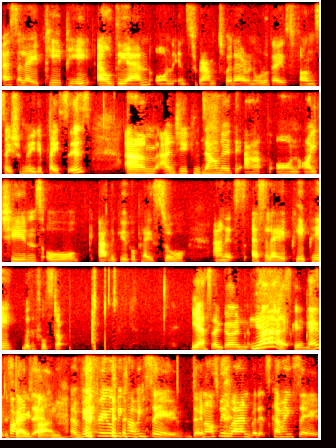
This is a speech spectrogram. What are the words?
S L A P P L D N on Instagram, Twitter, and all of those fun social media places. Um, and you can download the app on iTunes or at the Google Play Store, and it's S L A P P with a full stop. Yes, I'm going. Yeah, skin. go it's find very it. fun. And V3 will be coming soon. Don't ask me when, but it's coming soon.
